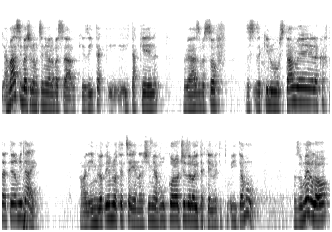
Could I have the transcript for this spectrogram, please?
מה הסיבה שלא מציינים על הבשר? כי זה ייתקל, ואז בסוף זה, זה כאילו סתם אה, לקחת יותר מדי. אבל אם לא, אם לא תציין, אנשים יעברו כל עוד שזה לא ייתקל ויטמאו. אז הוא אומר לו,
